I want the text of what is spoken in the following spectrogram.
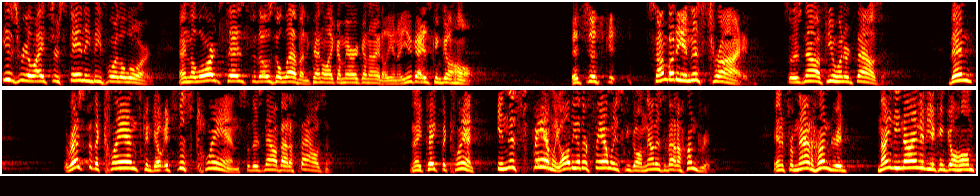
Israelites are standing before the Lord. And the Lord says to those 11, kind of like American Idol, you know, you guys can go home. It's just somebody in this tribe. So there's now a few hundred thousand. Then the rest of the clans can go. It's this clan. So there's now about a thousand. And they take the clan. In this family, all the other families can go home. Now there's about a hundred. And from that hundred, 99 of you can go home.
